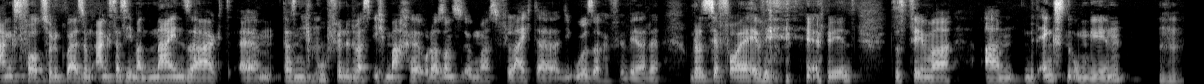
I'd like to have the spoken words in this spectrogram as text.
Angst vor Zurückweisung, Angst, dass jemand Nein sagt, ähm, dass er nicht mhm. gut findet, was ich mache oder sonst irgendwas vielleicht da die Ursache für werde. Und das ist ja vorher erwähnt, das Thema ähm, mit Ängsten umgehen. Mhm.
